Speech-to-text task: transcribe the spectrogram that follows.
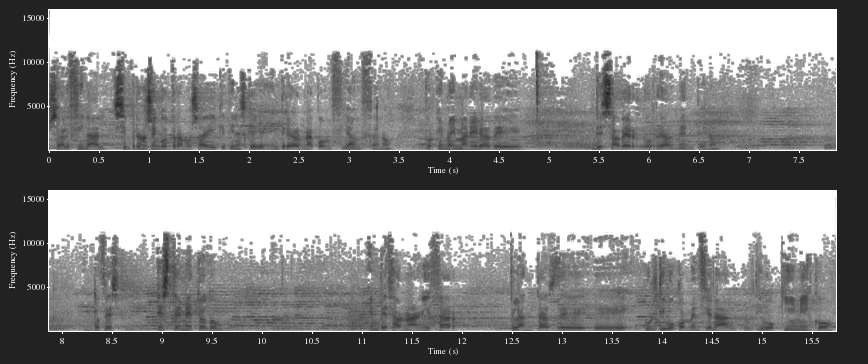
O sea, al final siempre nos encontramos ahí, que tienes que entregar una confianza, ¿no? Porque no hay manera de, de saberlo realmente, ¿no? Entonces, este método empezaron a analizar plantas de, cultivo convencional, cultivo químico,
